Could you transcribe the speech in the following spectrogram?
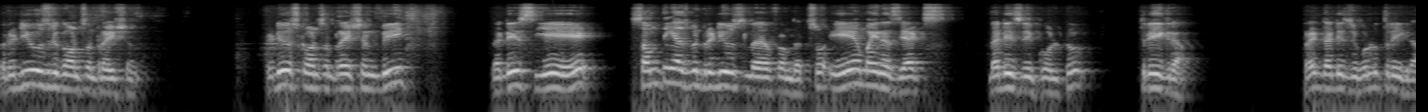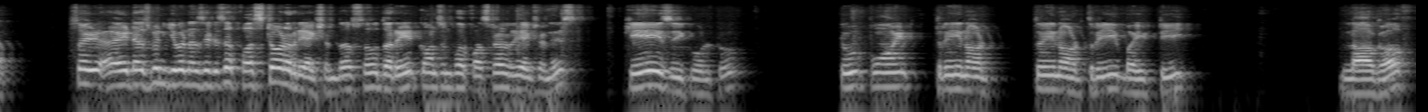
Reduced concentration. Reduced concentration B that is A something has been reduced from that. So A minus X that is equal to 3 gram. Right? That is equal to 3 gram. So it, uh, it has been given as it is a first order reaction. So the rate constant for first order reaction is K is equal to 2.303 by T log of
